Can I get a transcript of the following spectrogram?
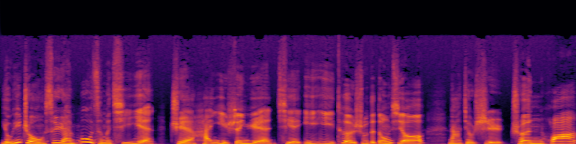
有一种虽然不怎么起眼，却含义深远且意义特殊的东西哦，那就是春花。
